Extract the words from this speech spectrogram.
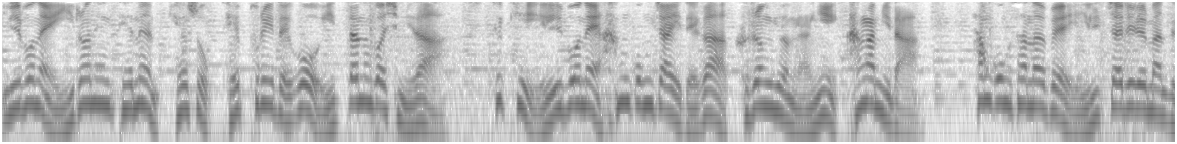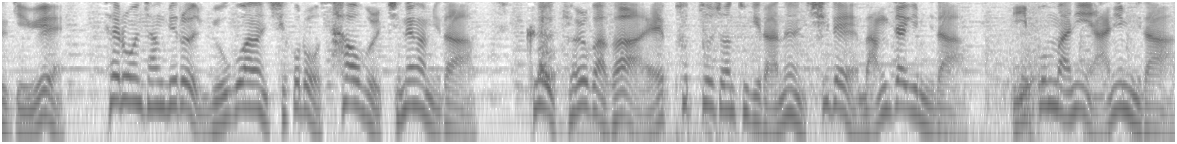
일본의 이런 행태는 계속 되풀이 되고 있다는 것입니다. 특히 일본의 항공자위대가 그런 경향이 강합니다. 항공산업의 일자리를 만들기 위해 새로운 장비를 요구하는 식으로 사업을 진행합니다. 그 결과가 F2 전투기라는 시대의 망작입니다. 이뿐만이 아닙니다.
